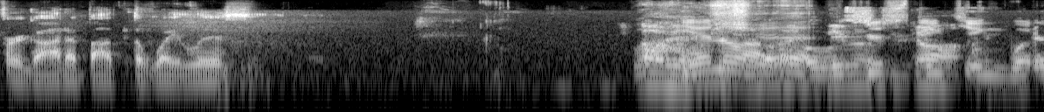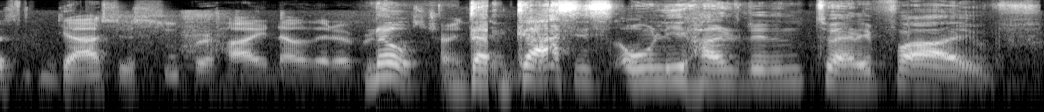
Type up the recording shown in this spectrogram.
forgot about the whitelist. Oh, yeah, yeah, no. I, I was just thinking, what if gas is super high now that no, everyone's trying the to gas is only 125,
